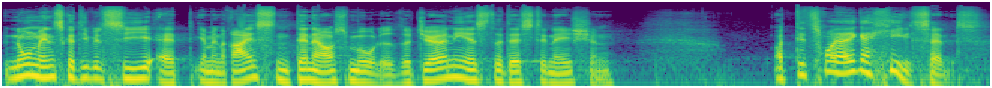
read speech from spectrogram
Nogle mennesker de vil sige, at jamen, rejsen den er også målet. The journey is the destination. Og det tror jeg ikke er helt sandt.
